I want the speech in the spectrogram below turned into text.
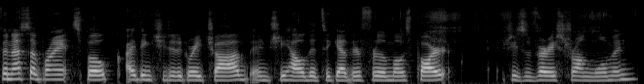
Vanessa Bryant spoke. I think she did a great job and she held it together for the most part. She's a very strong woman.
